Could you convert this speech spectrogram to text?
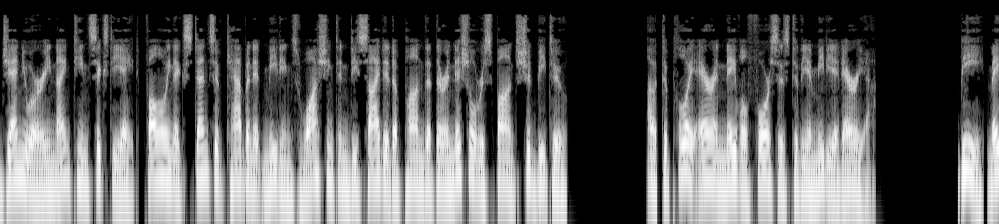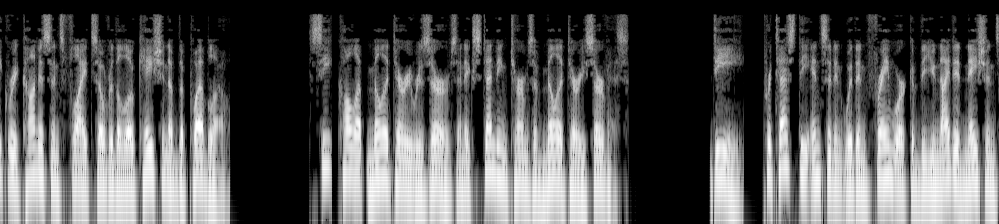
January 1968, following extensive cabinet meetings Washington decided upon that their initial response should be to a deploy air and naval forces to the immediate area. b make reconnaissance flights over the location of the Pueblo. c call up military reserves and extending terms of military service. d Protest the incident within framework of the United Nations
